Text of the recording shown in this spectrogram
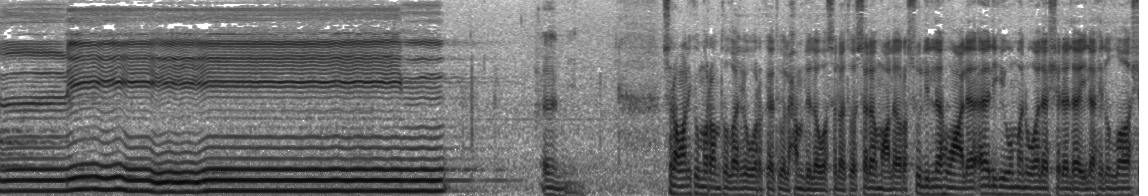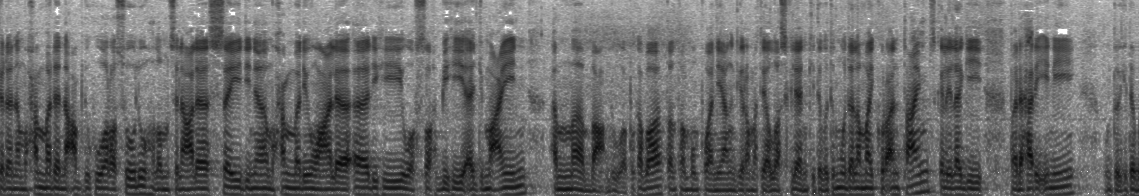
ضالين Assalamualaikum warahmatullahi wabarakatuh. Alhamdulillah wassalatu wassalamu ala Rasulillah wa ala alihi wa man wala syada la ilaha illallah syadana Muhammadan abduhu wa rasuluhu. Allahumma salli ala sayidina Muhammad wa ala alihi wa sahbihi ajma'in. Amma ba'du. Apa khabar tuan-tuan dan puan yang dirahmati Allah sekalian? Kita bertemu dalam My Quran Time sekali lagi pada hari ini untuk kita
